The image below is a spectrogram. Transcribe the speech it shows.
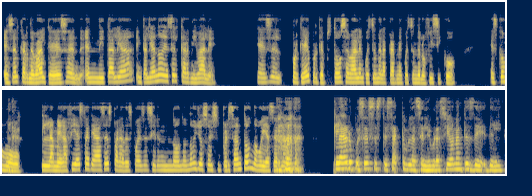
es el carnaval, que es en, en Italia, en italiano es el carnivale, que es el, ¿por qué? Porque pues, todo se vale en cuestión de la carne, en cuestión de lo físico. Es como la mega fiesta que haces para después decir, no, no, no, yo soy súper santo, no voy a hacer nada más. claro, pues es este exacto, la celebración antes de, del,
